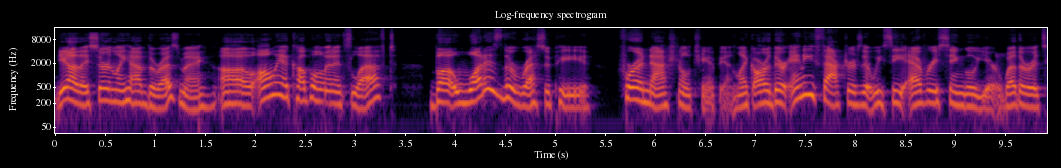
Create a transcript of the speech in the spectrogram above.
Yeah, they certainly have the resume. Uh, only a couple minutes left, but what is the recipe for a national champion? Like, are there any factors that we see every single year, whether it's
